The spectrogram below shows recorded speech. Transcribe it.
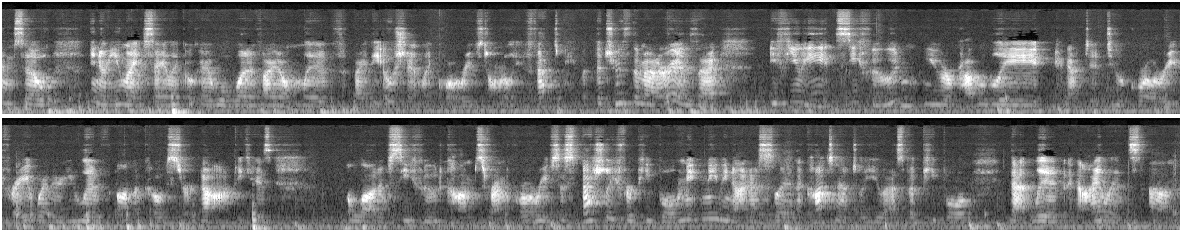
And so, you know, you might say, like, okay, well, what if I don't live by the ocean? Like, coral reefs don't really affect me. But the truth of the matter is that if you eat seafood, you are probably connected to a coral reef, right? Whether you live on the coast or not, because a lot of seafood comes from coral reefs, especially for people, maybe not necessarily in the continental US, but people that live in islands. Um,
